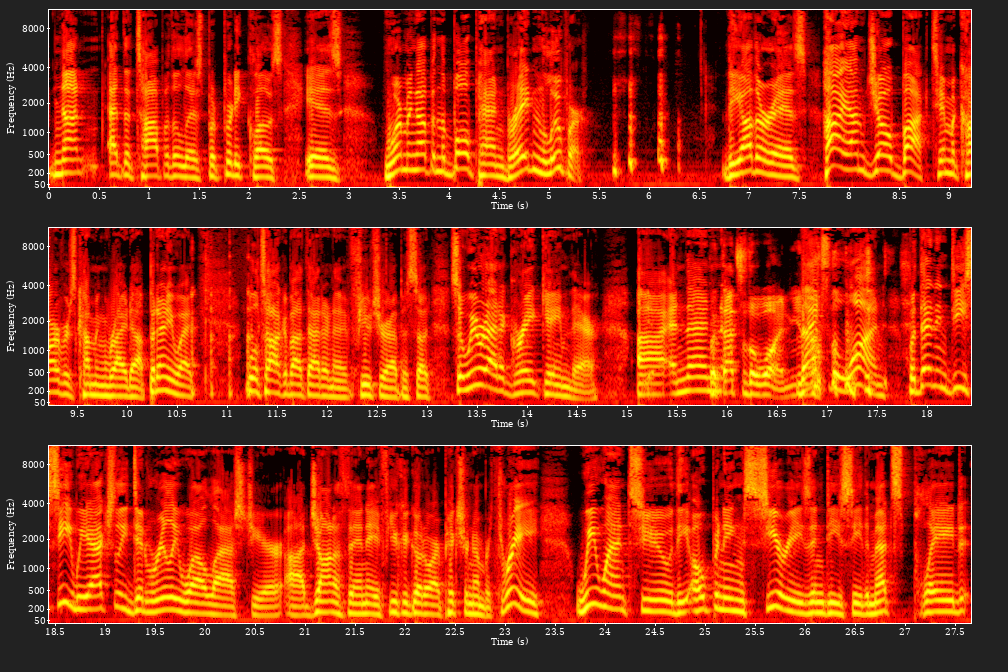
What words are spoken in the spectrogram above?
not at the top of the list, but pretty close, is warming up in the bullpen, Braden Looper. The other is, hi, I'm Joe Buck. Tim McCarver's coming right up. But anyway, we'll talk about that in a future episode. So we were at a great game there. Uh, and then but that's the one. You know? that's the one. But then in DC, we actually did really well last year. Uh, Jonathan, if you could go to our picture number three, we went to the opening series in DC. The Mets played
